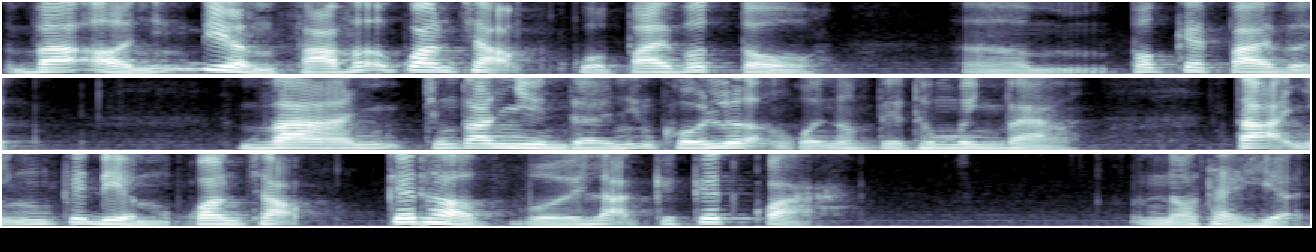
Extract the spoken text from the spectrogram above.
Và ở những điểm phá vỡ quan trọng của pivotal uh, pocket pivot và chúng ta nhìn thấy những khối lượng của dòng tiền thông minh vào tại những cái điểm quan trọng kết hợp với lại cái kết quả nó thể hiện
